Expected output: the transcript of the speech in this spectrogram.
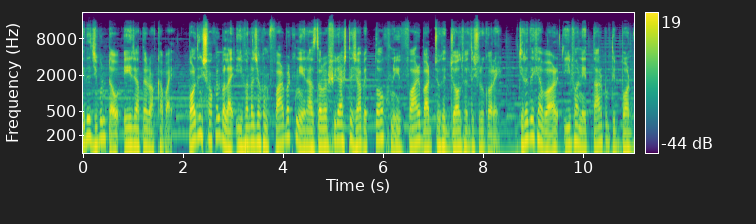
এদের জীবনটাও এই যাত্রায় রক্ষা পায়। পরদিন সকালবেলায় ইভানরা যখন ফায়ারবার্ডকে নিয়ে রাজদরবার ফিরে আসতে যাবে, তখনই ফায়ারবার্ড চোখে জল ফেলতে শুরু করে, যেটা দেখে আবার ইভানের তার প্রতি বড্ড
